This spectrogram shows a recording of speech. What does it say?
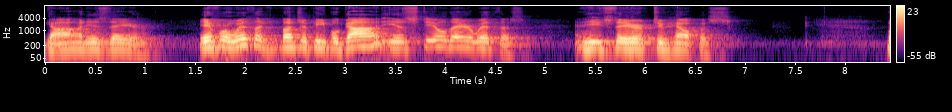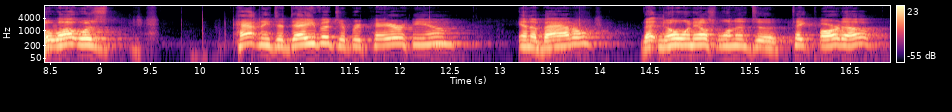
God is there. If we're with a bunch of people, God is still there with us, and He's there to help us. But what was happening to David to prepare him in a battle that no one else wanted to take part of,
